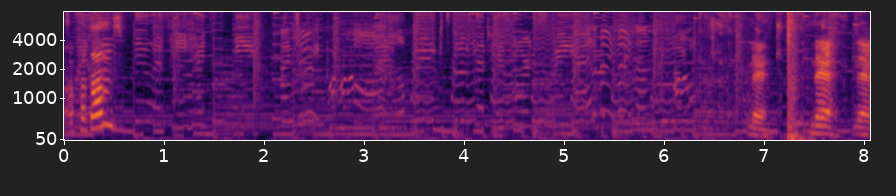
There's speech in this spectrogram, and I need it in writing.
Ah, verdammt! Nee, nee, nee.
